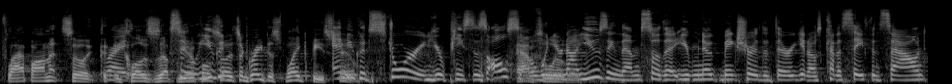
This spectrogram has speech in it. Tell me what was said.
flap on it, so it, Right. it closes up So beautiful. you so it's a great display piece too. And you could store your pieces also when you're not using them so that you know, make sure that they're, you know, kind of safe and sound.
